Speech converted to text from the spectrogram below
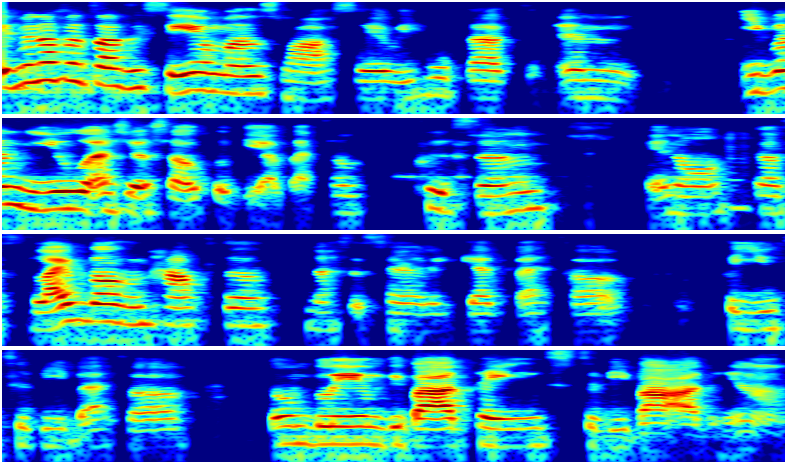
even if it's as the same as last year. We hope that and even you as yourself would be a better person, you know, Mhm. because life doesn't have to necessarily get better for you to be better. Don't blame the bad things to be bad, you know.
